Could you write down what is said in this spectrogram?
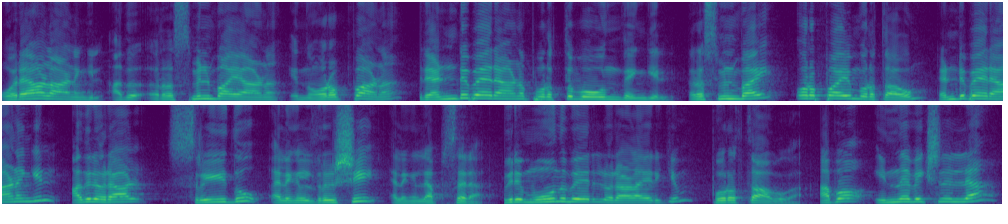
ഒരാളാണെങ്കിൽ അത് റസ്മിൻ ബായ് ആണ് എന്ന് ഉറപ്പാണ്. രണ്ടുപേരാണ് പുറത്തു പോകുന്നതെങ്കിൽ റസ്മിൻ ബായ് ഉറപ്പായും പുറത്താവും. രണ്ടുപേരാണെങ്കിൽ അതിലൊരാൾ ശ്രീതു അല്ലെങ്കിൽ ഋഷി അല്ലെങ്കിൽ അപ്സര. ഇവർ മൂന്ന് പേരിൽ ഒരാളായിരിക്കും പുറത്താവുക. അപ്പോൾ ഇന്ന് എവിക്ഷൻ ഇല്ല.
